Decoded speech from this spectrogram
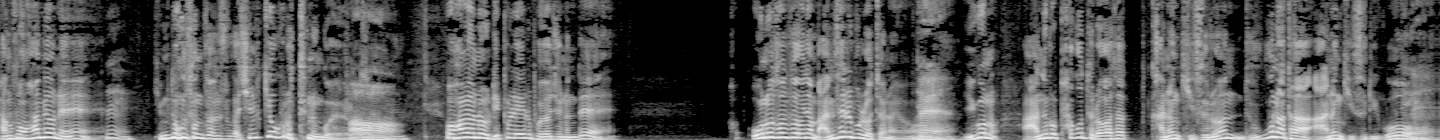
방송 화면에 네. 김동성 선수가 실격으로 뜨는 거예요. 아. 어, 화면으로 리플레이를 보여주는데 오노 선수가 그냥 만세를 불렀잖아요. 네. 이건 안으로 파고 들어가서 가는 기술은 누구나 다 아는 기술이고 네.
